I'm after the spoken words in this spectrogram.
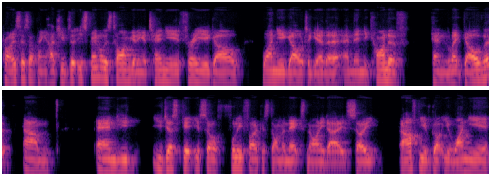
process, I think, Hutch, you, you spend all this time getting a 10 year, three year goal, one year goal together, and then you kind of can let go of it. Um, and you you just get yourself fully focused on the next 90 days. So after you've got your one year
